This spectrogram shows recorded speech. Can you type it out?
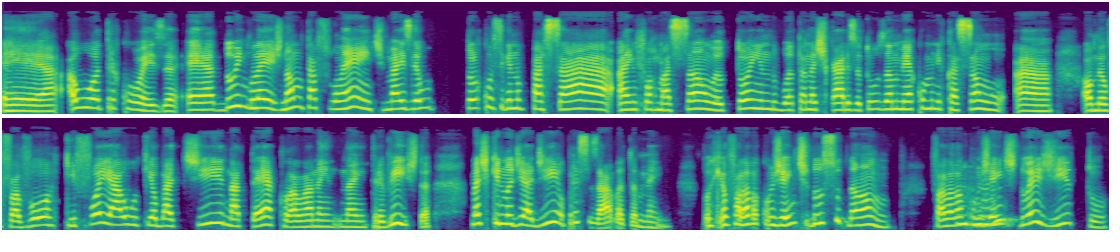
É, a outra coisa é do inglês, não está fluente, mas eu estou conseguindo passar a informação, eu estou indo botando as caras, eu estou usando minha comunicação a, ao meu favor, que foi algo que eu bati na tecla lá na, na entrevista, mas que no dia a dia eu precisava também, porque eu falava com gente do Sudão, falava uhum. com gente do Egito,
